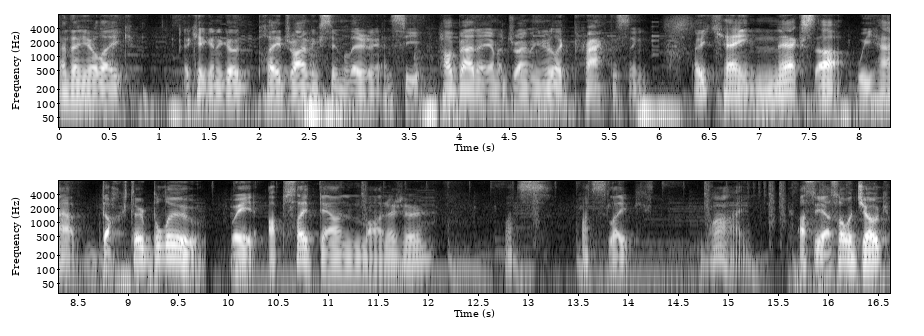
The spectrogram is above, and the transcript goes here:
And then you're like, okay, gonna go play driving simulator and see how bad I am at driving. And you're like practicing. Okay, next up we have Dr. Blue. Wait, upside down monitor? What's what's like why? Also yeah, I saw a joke.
